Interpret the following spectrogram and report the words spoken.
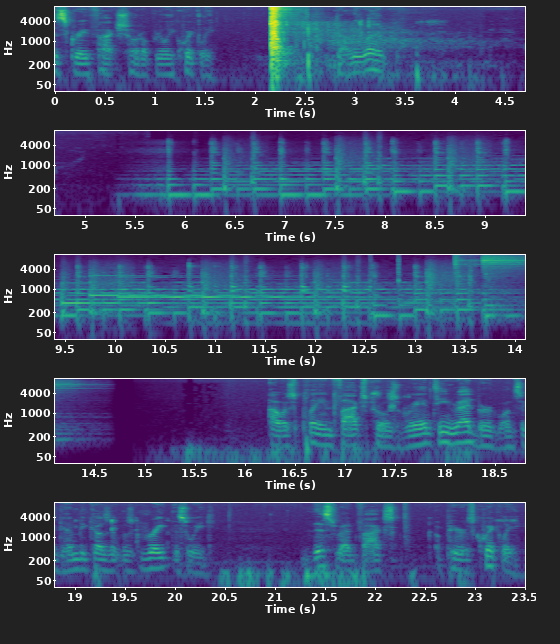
This gray fox showed up really quickly. Down he went. I was playing FOXPRO's Ranting Redbird once again because it was great this week. This red fox appears quickly,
